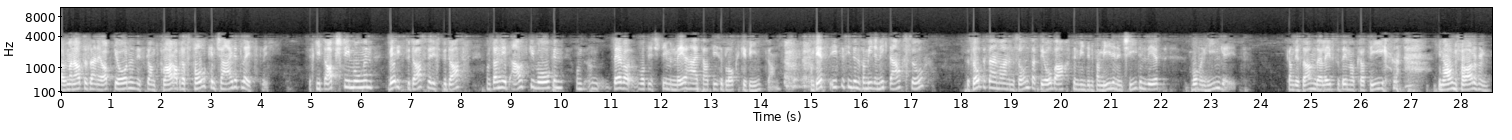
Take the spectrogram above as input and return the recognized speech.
Also man hat so seine Abgeordneten, ist ganz klar, aber das Volk entscheidet letztlich. Es gibt Abstimmungen, wer ist für das, wer ist für das, und dann wird ausgewogen und, und der, wo die Stimmenmehrheit hat, dieser Block gewinnt dann. Und jetzt ist es in den Familien nicht auch so. Du solltest einmal an einem Sonntag beobachten, wie in den Familien entschieden wird, wo man hingeht. Ich kann dir sagen, da erlebst du Demokratie in allen Farben.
